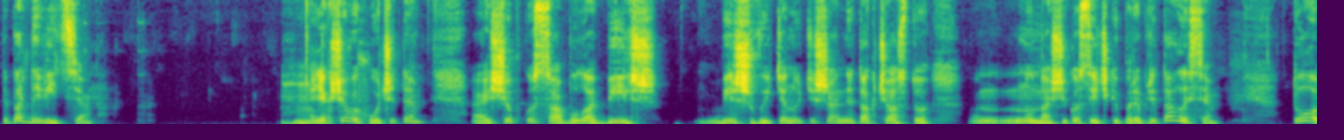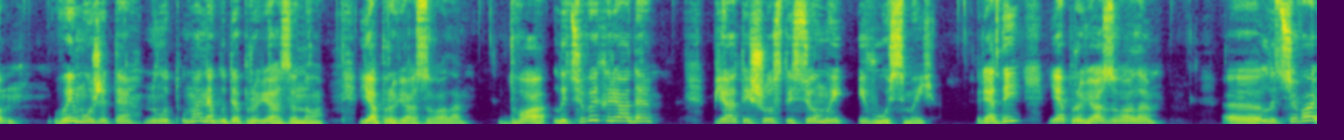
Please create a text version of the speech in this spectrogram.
Тепер дивіться, якщо ви хочете, е, щоб коса була більш більш витягнутіша, не так часто ну, наші косички перепліталися, то ви можете, ну от у мене буде пров'язано, я пров'язувала два лицьових ряди, п'ятий, шостий, сьомий і восьмий ряди я пров'язувала е, лицьова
